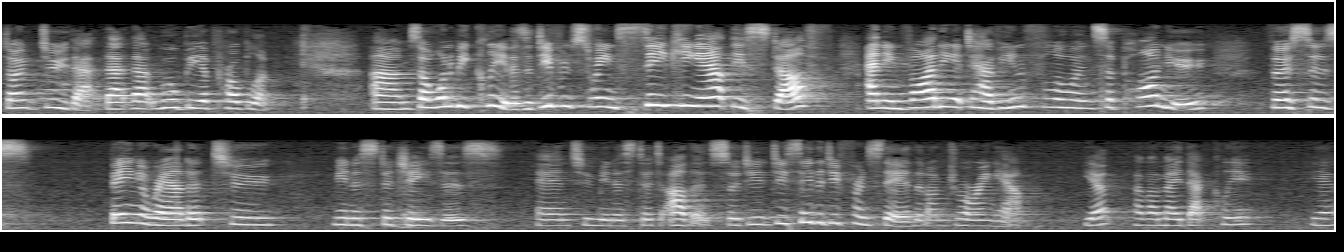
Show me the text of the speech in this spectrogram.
Don't do that. That, that will be a problem. Um, so I want to be clear there's a difference between seeking out this stuff and inviting it to have influence upon you versus being around it to minister Jesus and to minister to others. So, do you, do you see the difference there that I'm drawing out? Yeah? Have I made that clear? Yeah?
